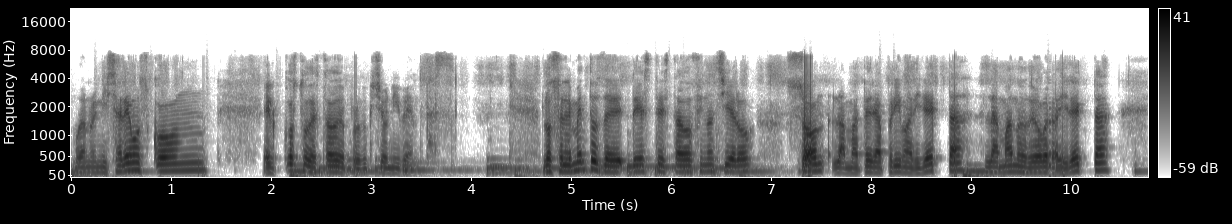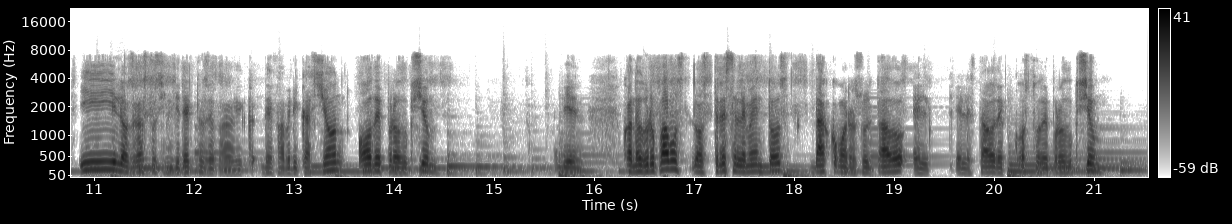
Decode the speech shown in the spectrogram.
Bueno, iniciaremos con el costo de estado de producción y ventas. Los elementos de, este estado financiero son la materia prima directa, la mano de obra directa y los gastos indirectos de, fabricación o de producción. Bien, cuando agrupamos los tres elementos da como resultado el, estado de costo de producción.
